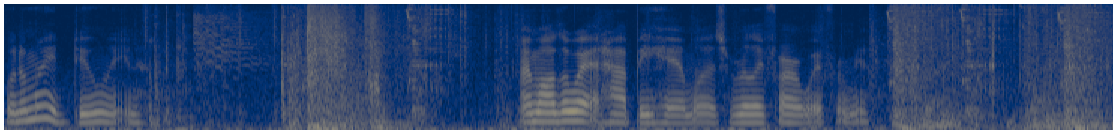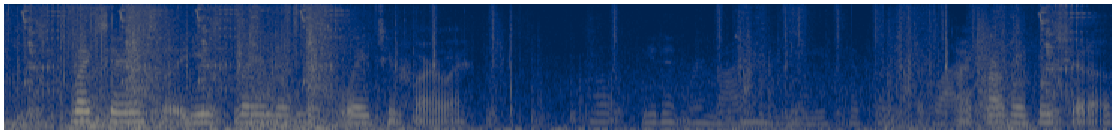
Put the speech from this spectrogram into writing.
What am I doing? I'm all the way at Happy Hamlet. It's really far away from you. Like seriously, you landed way too far away. Well, you didn't remind me to push the I probably should have.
